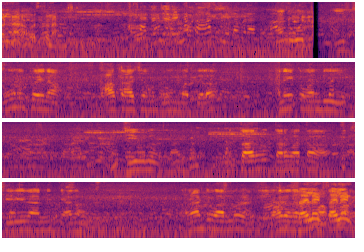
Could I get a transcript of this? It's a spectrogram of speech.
ఉన్నారు వస్తున్నా ఈ భూమి పైన ఆకాశం భూమి మధ్యలో అనేక మంది జీవులు పుడతారు తర్వాత శరీరాన్ని త్యాగం చేస్తారు. అలాంటి వారిలో సైలెంట్ సైలెంట్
